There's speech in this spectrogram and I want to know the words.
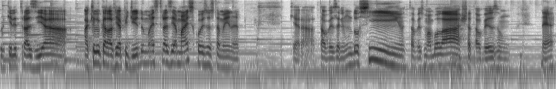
porque ele trazia aquilo que ela havia pedido mas trazia mais coisas também né que era talvez ali um docinho talvez uma bolacha talvez um né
